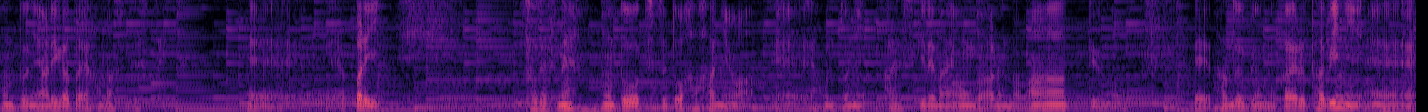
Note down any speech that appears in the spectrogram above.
本当にありがたい話でして、えーやっぱりそうですね。本当父と母には、えー本当に返しきれない恩があるんだなっていうのを、えー誕生日を迎えるたびに、え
